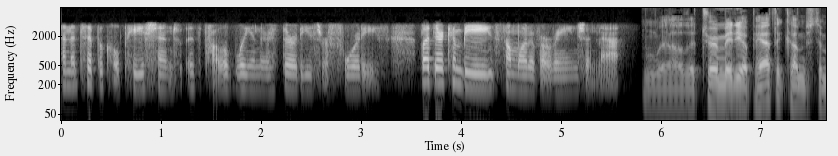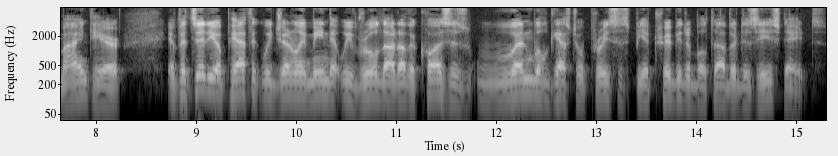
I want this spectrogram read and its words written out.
and the typical patient is probably in their 30s or 40s. But there can be somewhat of a range in that. Well, the term idiopathic comes to mind here. If it's idiopathic, we generally mean that we've ruled out other causes. When will gastroparesis be attributable to other disease states?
